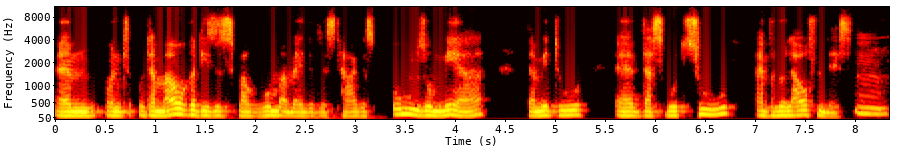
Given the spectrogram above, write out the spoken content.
Ähm, und untermauere dieses Warum am Ende des Tages umso mehr, damit du äh, das Wozu einfach nur laufen lässt. Mhm.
